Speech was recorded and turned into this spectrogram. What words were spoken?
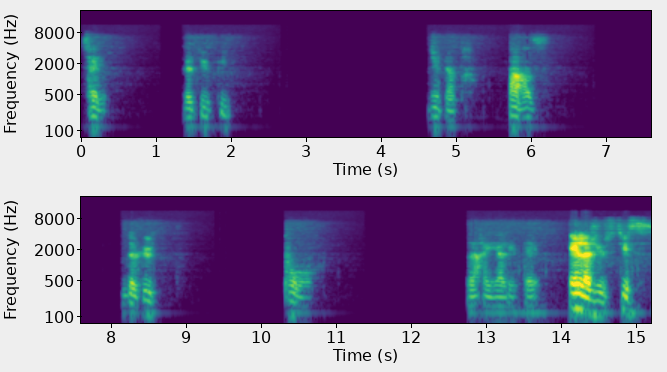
c'est le début d'une autre phase de lutte pour la réalité et la justice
